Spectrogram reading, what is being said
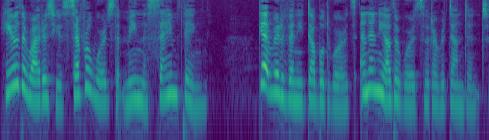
Here the writers use several words that mean the same thing. Get rid of any doubled words and any other words that are redundant.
